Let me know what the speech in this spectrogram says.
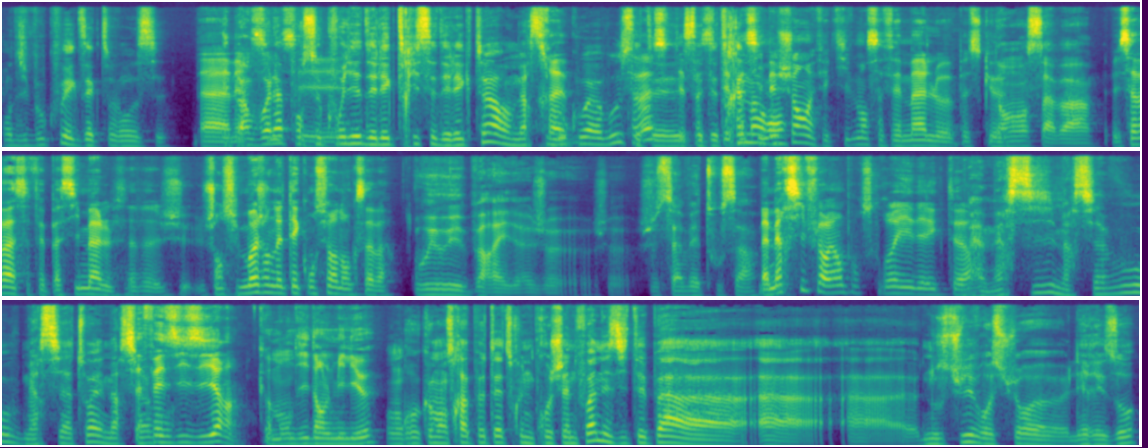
On dit beaucoup exactement aussi. Bah, et ben merci, voilà pour ce courrier des lectrices et des lecteurs. Merci Très- beaucoup à vous. Ça va, C'était pas- c'était pas très si marrant. méchant, effectivement, ça fait mal euh, parce que. Non, ça va. Mais ça va, ça fait pas si mal. ça va, je- J'en suis, moi, j'en étais conscient, donc ça va. Oui, oui, pareil. Je, je, je savais tout ça. Bah, merci Florian pour ce courrier des lecteurs. Bah, merci, merci à vous. Merci à toi et merci ça à fait vous. zizir, comme on dit dans le milieu. On recommencera peut-être une prochaine fois. N'hésitez pas à, à- à nous suivre sur euh, les réseaux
